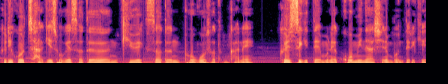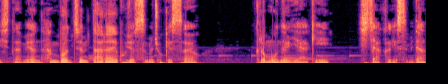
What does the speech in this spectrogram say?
그리고 자기소개서든 기획서든 보고서든 간에 글쓰기 때문에 고민하시는 분들이 계시다면 한 번쯤 따라해 보셨으면 좋겠어요. 그럼 오늘 이야기 시작하겠습니다.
